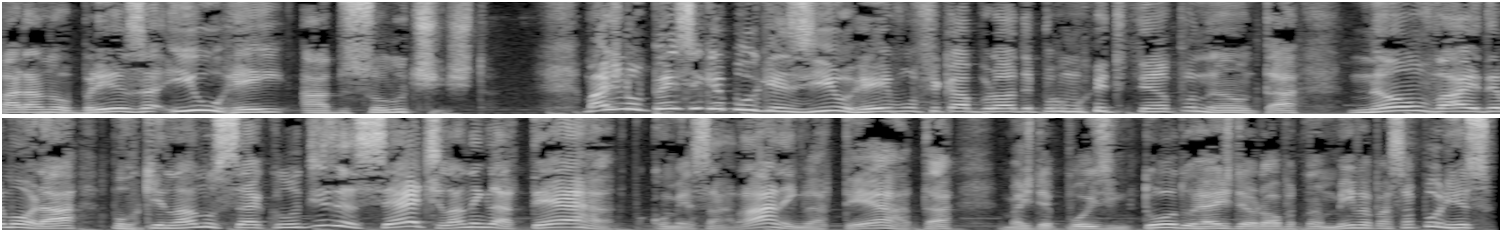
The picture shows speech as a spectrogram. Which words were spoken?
para a nobreza e o rei absolutista. Mas não pense que a burguesia e o rei vão ficar brother por muito tempo, não, tá? Não vai demorar, porque lá no século 17, lá na Inglaterra, começará na Inglaterra, tá? Mas depois em todo o resto da Europa também vai passar por isso.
